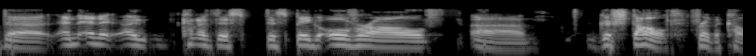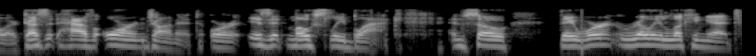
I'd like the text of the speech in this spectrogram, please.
the and and it, uh, kind of this this big overall uh, gestalt for the color. Does it have orange on it, or is it mostly black? And so they weren't really looking at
